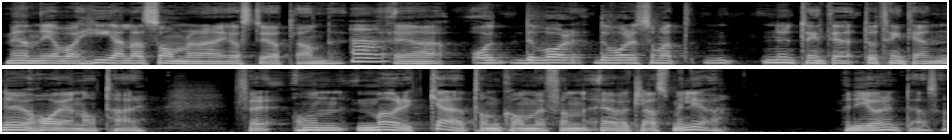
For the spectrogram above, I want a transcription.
Men jag var hela somrarna i Östergötland. Mm. Och det var, då var det som att, nu tänkte jag, då tänkte jag, nu har jag något här. För hon mörkar att hon kommer från överklassmiljö. Men det gör du inte alltså?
